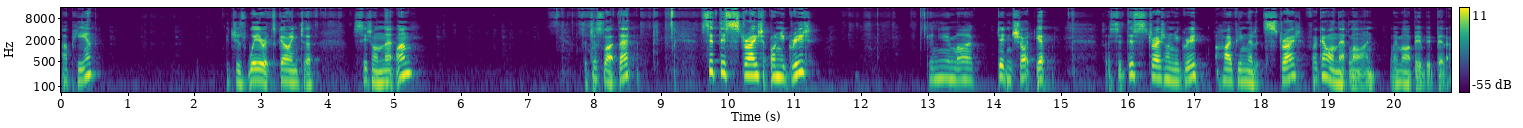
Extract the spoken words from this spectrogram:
up here, which is where it's going to sit on that one. So just like that. Sit this straight on your grid. Can you, my dead and shot? Yep. So sit this straight on your grid, hoping that it's straight. If I go on that line, we might be a bit better.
